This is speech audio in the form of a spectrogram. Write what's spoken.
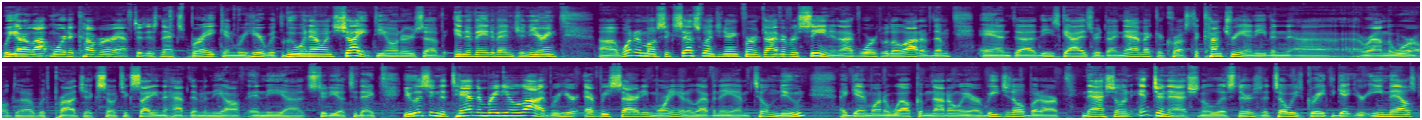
We got a lot more to cover after this next break, and we're here with Lou and Ellen Scheit, the owners of Innovative Engineering, uh, one of the most successful engineering firms I've ever seen, and I've worked with a lot of them. And uh, these guys are dynamic across the country and even uh, around the world uh, with projects. So it's exciting to have them in the off in the uh, studio today. You're listening to Tandem Radio Live. We're here every Saturday morning at 11 a.m. till noon. Again, want to welcome not only our regional but our national and international listeners. It's always great to get your emails.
